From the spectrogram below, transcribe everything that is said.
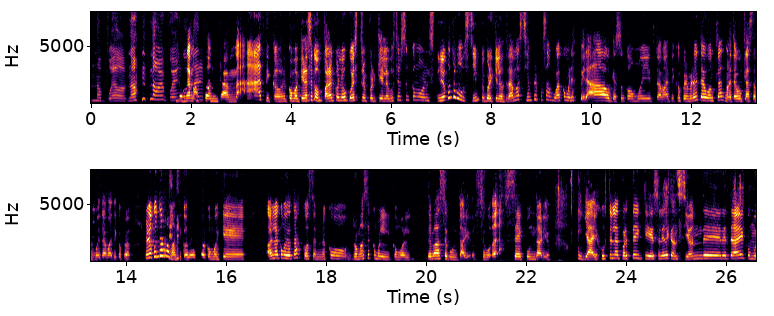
no puedo, no, no me pueden Los gustar. son dramáticos, como que no se comparan con los westerns, porque los westerns son como, yo lo encuentro como simple, porque los dramas siempre pasan weas como inesperados, que son como muy dramáticos, pero menos Taiwan Class, bueno, Taiwan Class es muy dramático, pero no lo encuentro romántico de esto, como que habla como de otras cosas, no es como, romance es como el, como el tema secundario, secu- ah, secundario. Y ya, y justo en la parte que sale la canción de, de Tae, como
